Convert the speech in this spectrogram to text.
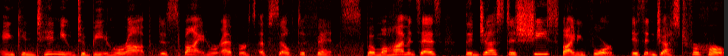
and continued to beat her up despite her efforts of self defense. But Mohammed says the justice she's fighting for isn't just for her.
